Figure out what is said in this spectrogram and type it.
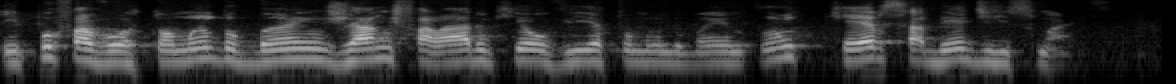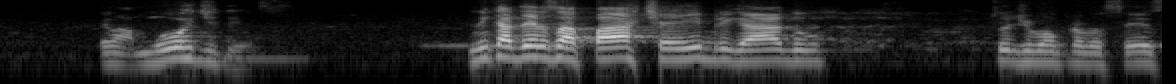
E, por favor, tomando banho, já me falaram que eu via tomando banho. Não quero saber disso mais. Pelo amor de Deus. Brincadeiras à parte aí, obrigado. Tudo de bom para vocês.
